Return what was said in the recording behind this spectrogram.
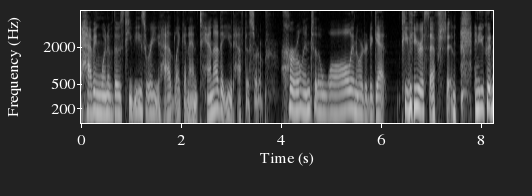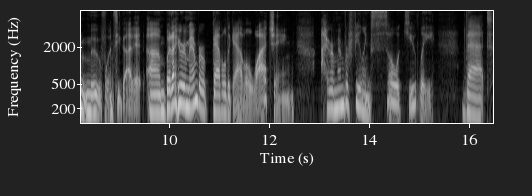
having one of those TVs where you had like an antenna that you'd have to sort of hurl into the wall in order to get TV reception. And you couldn't move once you got it. Um, but I remember gavel to gavel watching. I remember feeling so acutely that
